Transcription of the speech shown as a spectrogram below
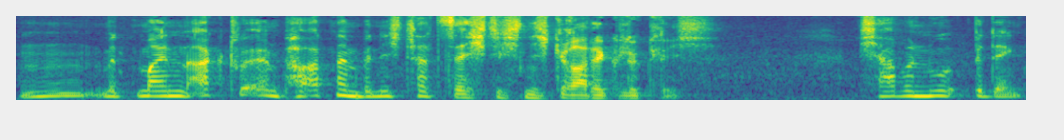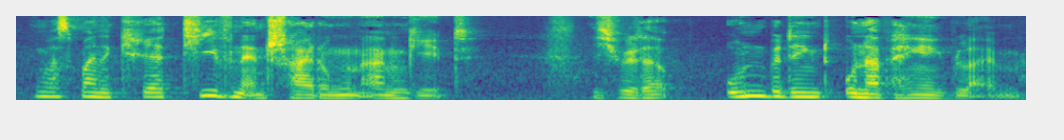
Hm, mit meinen aktuellen Partnern bin ich tatsächlich nicht gerade glücklich. Ich habe nur Bedenken, was meine kreativen Entscheidungen angeht. Ich will da unbedingt unabhängig bleiben.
